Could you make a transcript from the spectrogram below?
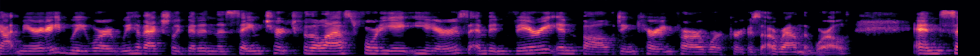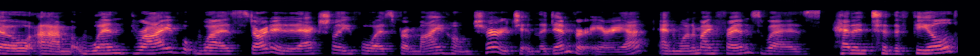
got married we were we have actually been in the same church for the last 48 years and been very involved in caring for our workers around the world and so um, when Thrive was started, it actually was from my home church in the Denver area. And one of my friends was headed to the field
